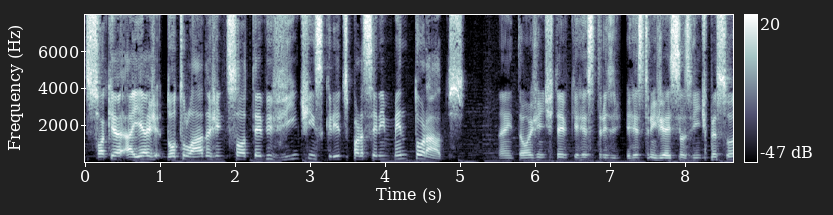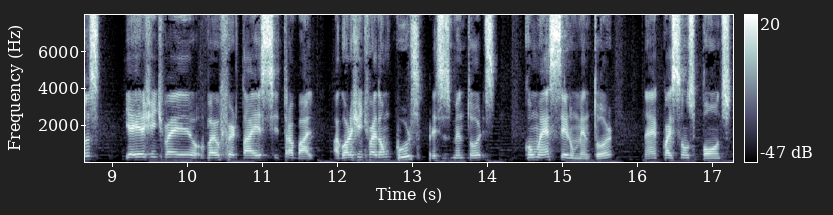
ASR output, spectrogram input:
Só que aí, do outro lado, a gente só teve 20 inscritos para serem mentorados. Né? Então a gente teve que restri- restringir essas 20 pessoas e aí a gente vai, vai ofertar esse trabalho. Agora a gente vai dar um curso para esses mentores, como é ser um mentor, né? quais são os pontos,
